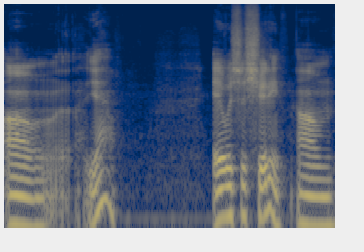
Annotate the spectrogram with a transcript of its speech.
Um, yeah, it was just shitty. Um,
